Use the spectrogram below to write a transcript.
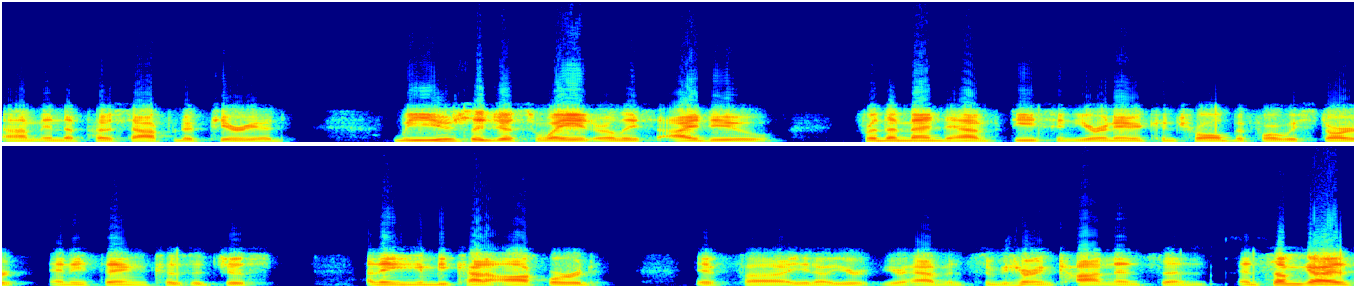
um, in the postoperative period. We usually just wait, or at least I do, for the men to have decent urinary control before we start anything because it just, I think it can be kind of awkward if uh, you know you're you're having severe incontinence and and some guys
